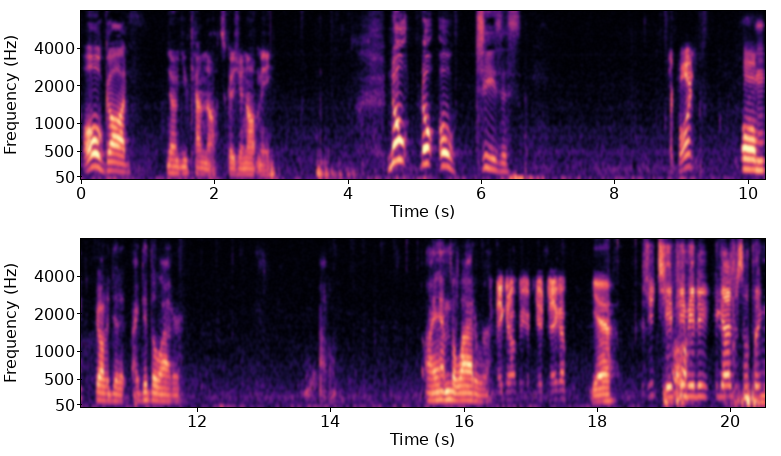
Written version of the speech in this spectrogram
Yes. Oh god. No, you cannot, because you're not me. No, no, oh, Jesus. Checkpoint. Oh my god, I did it. I did the ladder. Wow. I am the ladderer. You make it over here too, Jacob. Yeah. Did you TP Oh. me to you guys or something?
